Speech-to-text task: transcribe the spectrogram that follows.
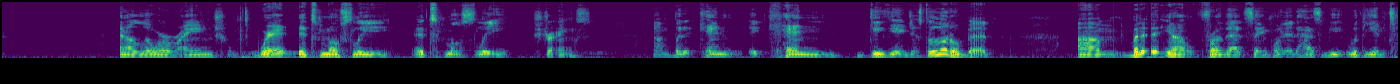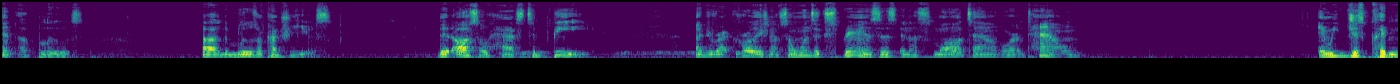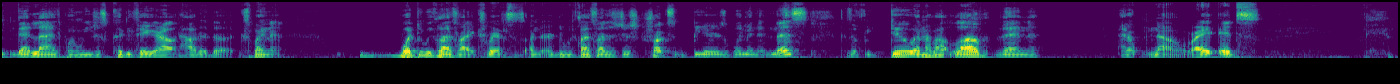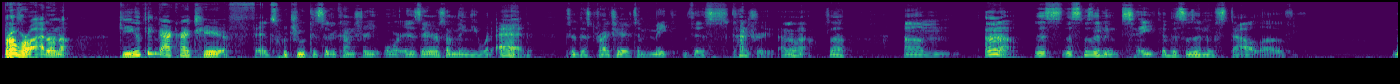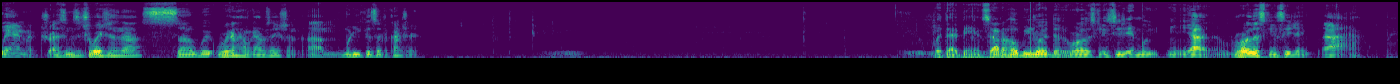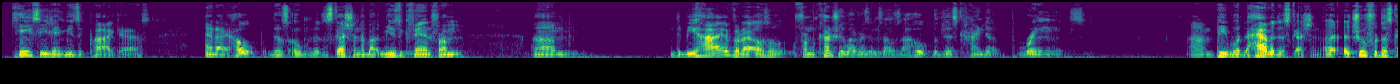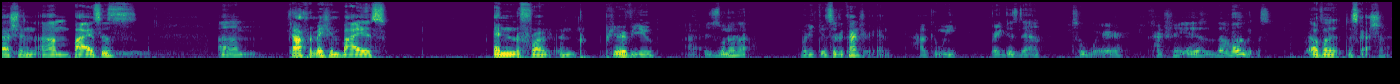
in a lower range where it, it's mostly it's mostly strings. Um, but it can it can deviate just a little bit. Um, but it, you know for that same point it has to be with the intent of blues. Uh, the blues or country use. That also has to be a direct correlation of someone's experiences in a small town or a town and we just couldn't. That last point, we just couldn't figure out how to uh, explain it. What do we classify experiences under? Do we classify as just trucks, beers, women, and this? Because if we do, and about love, then I don't know, right? It's. But overall, I don't know. Do you think our criteria fits what you would consider country, or is there something you would add to this criteria to make this country? I don't know. So, um, I don't know. This this is a new take. This is a new style of way I'm addressing situations now. So we're, we're gonna have a conversation. Um, what do you consider country? With that being said, I hope you enjoyed the Royalist King CJ movie. Yeah, Royalist King CJ. Ah, King CJ Music Podcast. and I hope this opened a discussion about music fans from um, the BeyHive, but I also from country lovers themselves. I hope that this kind of brings um, people to have a discussion, a, a truthful discussion. Um, biases, um, confirmation bias, the front and peer view. I just want to know what do you consider country, and how can we break this down to where country is the focus of a discussion.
